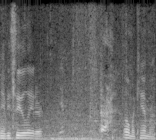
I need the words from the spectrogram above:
Maybe see you later. Yep. Ah, oh, my camera.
